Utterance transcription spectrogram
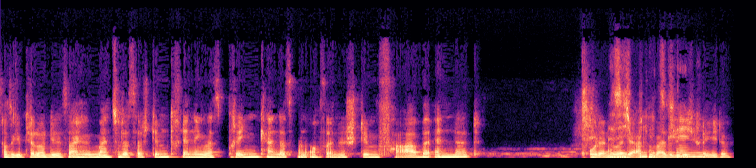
also gibt ja Leute, die sagen, meinst du, dass das Stimmtraining was bringen kann, dass man auch seine Stimmfarbe ändert? Oder nur also in der Art und Weise, wie ich rede?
